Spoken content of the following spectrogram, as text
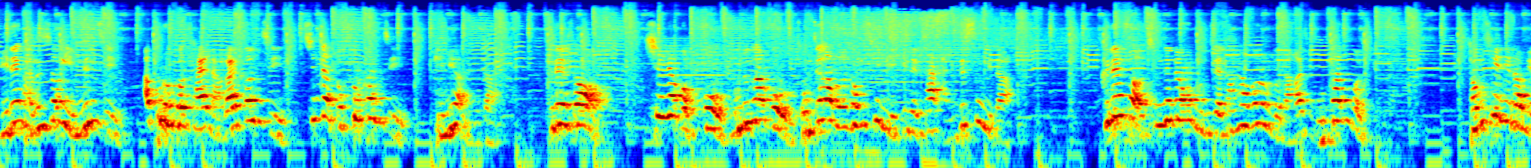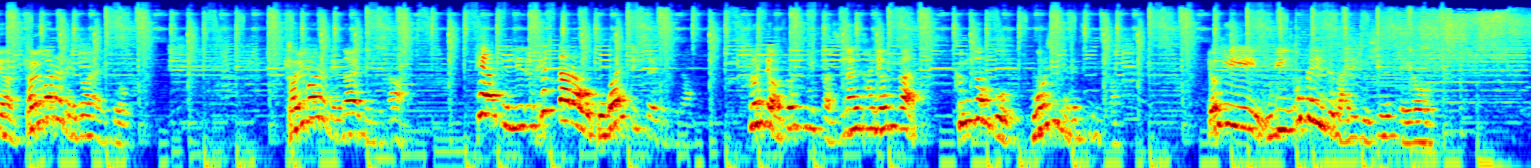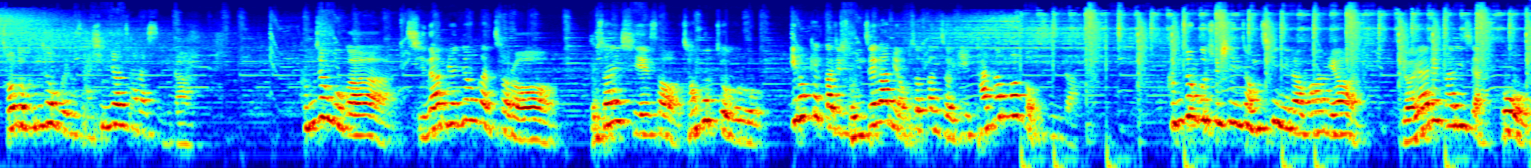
미래 가능성이 있는지 앞으로 더 잘 나갈 건지 진짜 똑똑한지 비밀합니다. 그래서 실력 없고 무능하고 존재감 없는 정치인 얘기는 잘 안 듣습니다. 그래서 침대병원 문제 단한 걸음도 나가지 못하는 것입니다. 정치인이라면 결과를 내놔야죠. 결과를 내놔야 됩니다. 해야 될 일을 했다라고 보고할 수 있어야 됩니다. 그런데 어떻습니까? 지난 4년간 금정부 무엇이 변했습니까? 여기 우리 선배님들 많이 계시는데요. 저도 금정부에서 40년 살았습니다. 금정부가 지난 몇 년간처럼 부산시에서 전국적으로 이렇게까지 존재감이 없었던 적이 단 한 번도 없습니다. 금정부 출신 정치인이라고 하면 여야를 가리지 않고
